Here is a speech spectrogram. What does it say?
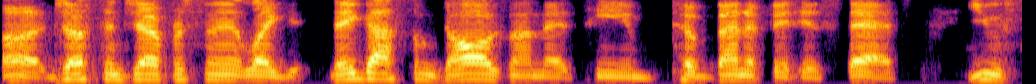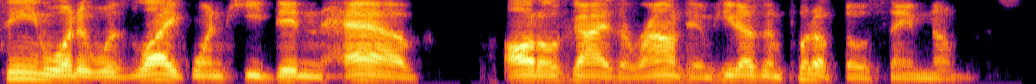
uh, Justin Jefferson. Like they got some dogs on that team to benefit his stats. You've seen what it was like when he didn't have all those guys around him. He doesn't put up those same numbers.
